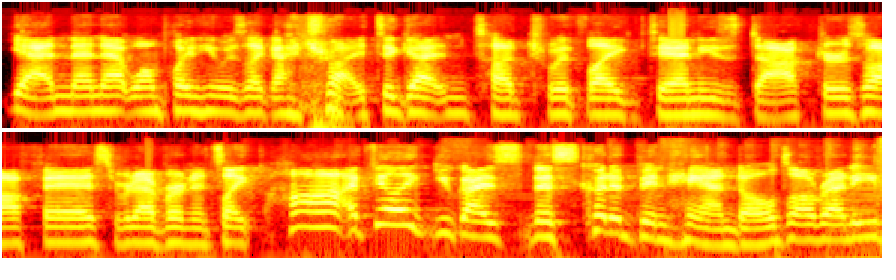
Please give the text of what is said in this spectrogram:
Yeah, and then at one point he was like, I tried to get in touch with like Danny's doctor's office or whatever. And it's like, huh, I feel like you guys, this could have been handled already.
